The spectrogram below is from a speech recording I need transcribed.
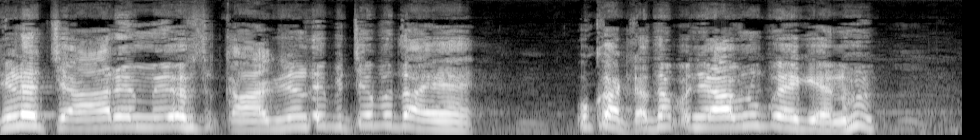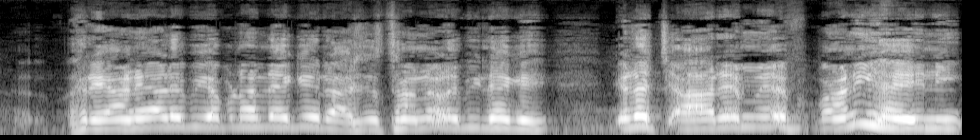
ਜਿਹੜਾ 4 ਐਮਐਫ ਕਾਗਜ਼ਾਂ ਦੇ ਵਿੱਚ ਵਧਾਇਆ ਹੈ, ਉਹ ਘਾਟਾ ਤਾਂ ਪੰਜਾਬ ਨੂੰ ਪੈ ਗਿਆ ਨਾ। ਹਰਿਆਣੇ ਵਾਲੇ ਵੀ ਆਪਣਾ ਲੈ ਗਏ, ਰਾਜਸਥਾਨ ਵਾਲੇ ਵੀ ਲੈ ਗਏ। ਜਿਹੜਾ 4 ਐਮਐਫ ਪਾਣੀ ਹੈ ਹੀ ਨਹੀਂ,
